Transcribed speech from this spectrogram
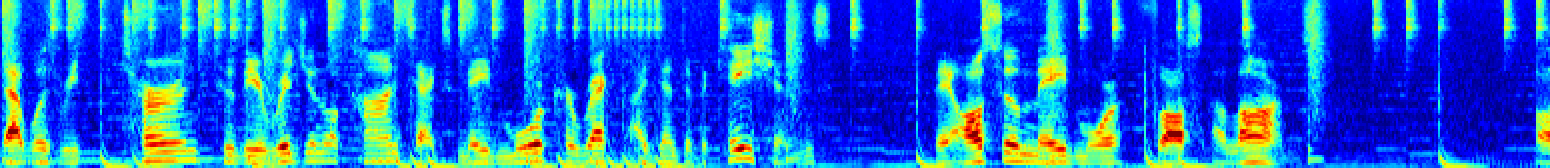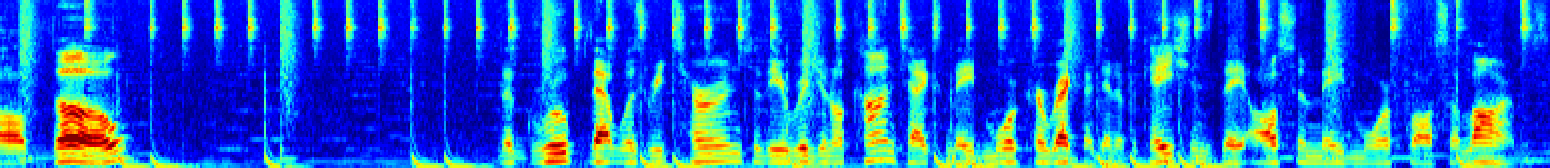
that was returned to the original context made more correct identifications, they also made more false alarms. Although the group that was returned to the original context made more correct identifications, they also made more false alarms.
